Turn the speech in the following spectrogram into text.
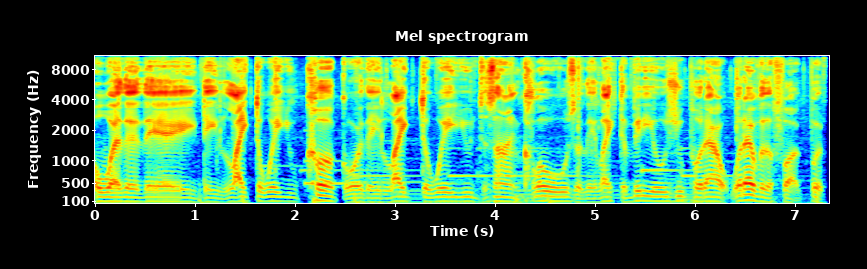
or whether they they like the way you cook or they like the way you design clothes or they like the videos you put out whatever the fuck. But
